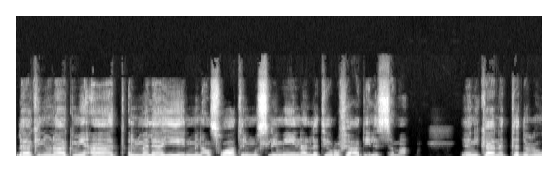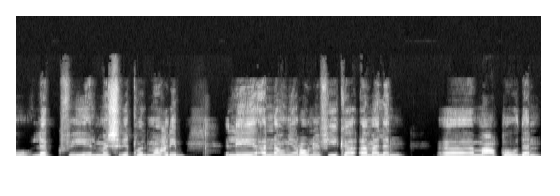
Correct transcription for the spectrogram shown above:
لكن هناك مئات الملايين من أصوات المسلمين التي رفعت إلى السماء. يعني كانت تدعو لك في المشرق والمغرب لأنهم يرون فيك املا آه، معقودا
